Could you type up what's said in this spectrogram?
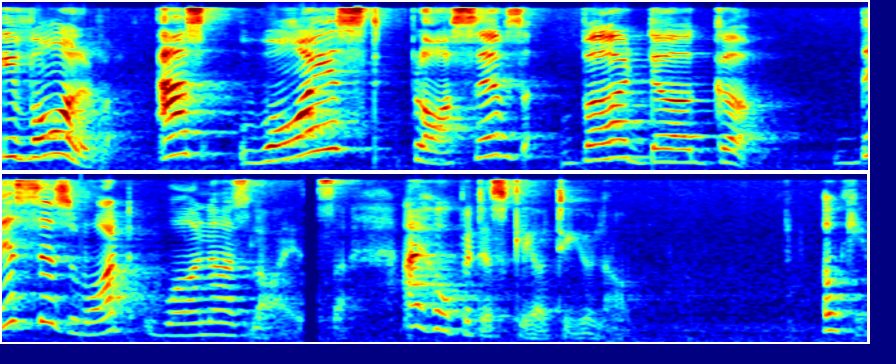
evolve as voiced plosives berg. This is what Verner's law is. I hope it is clear to you now. Okay.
